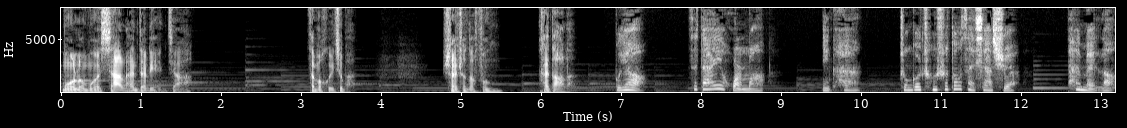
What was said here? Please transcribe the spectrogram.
摸了摸夏兰的脸颊。咱们回去吧。山上的风太大了，不要，再待一会儿嘛。你看，整个城市都在下雪，太美了。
